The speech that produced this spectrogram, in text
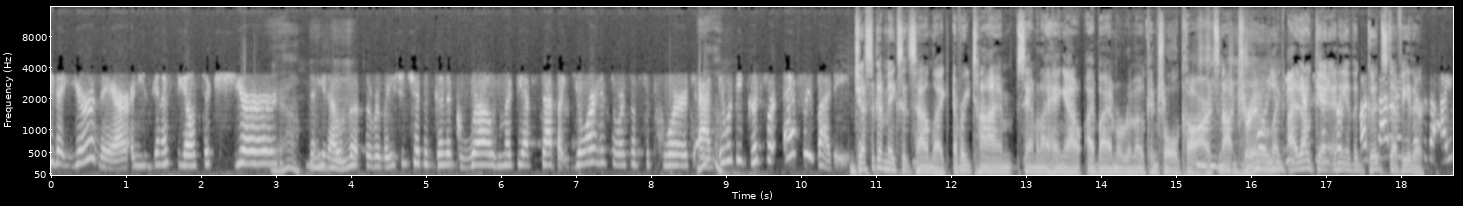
he's see that you're there, and he's going to feel secure. Yeah. That you know mm-hmm. the the relationship is going to grow. He might be upset, but you're his source of support, and it would be good for everybody. Jessica makes it sound like every time Sam and I hang out, I buy him a remote control car. It's not true. Well, like did I don't get any of the good stuff Saturday, you either. the ice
